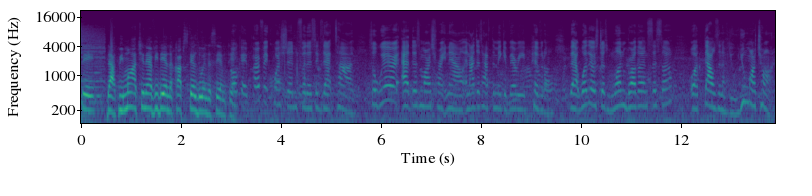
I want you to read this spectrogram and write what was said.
say that we marching every day and the cops still doing the same thing? Okay, perfect question for this exact time. So we're at this march right now, and I just have to make it very pivotal that whether it's just one brother and sister or a thousand of you, you march on.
